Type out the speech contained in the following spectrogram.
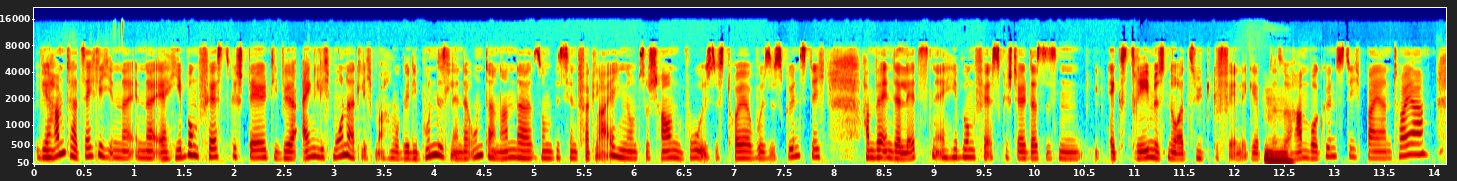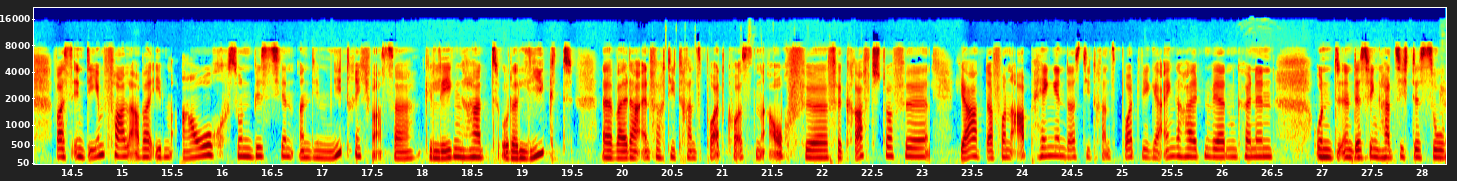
wir haben tatsächlich in einer, in einer, Erhebung festgestellt, die wir eigentlich monatlich machen, wo wir die Bundesländer untereinander so ein bisschen vergleichen, um zu schauen, wo ist es teuer, wo ist es günstig, haben wir in der letzten Erhebung festgestellt, dass es ein extremes Nord-Süd-Gefälle gibt. Also mhm. Also Hamburg günstig, Bayern teuer, was in dem Fall aber eben auch so ein bisschen an dem Niedrigwasser gelegen hat oder liegt, äh, weil da einfach die Transportkosten auch für, für Kraftstoffe ja davon abhängen, dass die Transport Transportwege eingehalten werden können. Und äh, deswegen hat sich das so,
